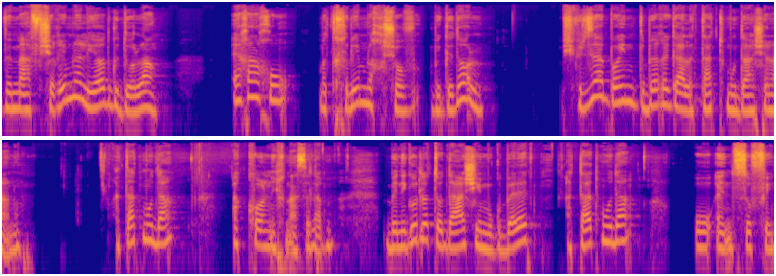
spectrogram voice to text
ומאפשרים לה להיות גדולה. איך אנחנו מתחילים לחשוב בגדול? בשביל זה בואי נדבר רגע על התת מודע שלנו. התת מודע, הכל נכנס אליו. בניגוד לתודעה שהיא מוגבלת, התת מודע הוא אינסופי.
